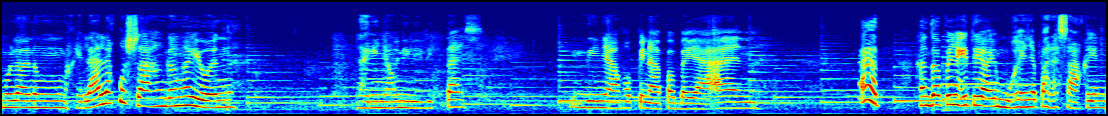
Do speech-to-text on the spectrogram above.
mula nung makilala ko siya hanggang ngayon, lagi niya ako nililigtas. Hindi niya ako pinapabayaan. At handa pa niyang itiya yung buhay niya para sa akin.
